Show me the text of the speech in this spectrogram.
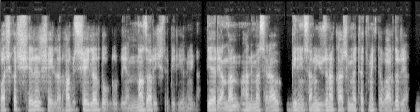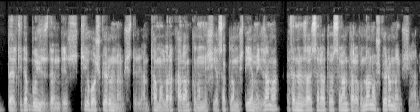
başka şerir şeyler, habis şeyler doldurdu. Yani nazar işte bir yönüyle. Diğer yandan hani mesela bir insanın yüzüne karşı methetmek de vardır ya. Belki de bu yüzdendir ki hoş görülmemiştir. Yani tam olarak haram kılınmış, yasaklanmış diyemeyiz ama Efendimiz Aleyhisselatü Vesselam tarafından hoş görülmemiş yani.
